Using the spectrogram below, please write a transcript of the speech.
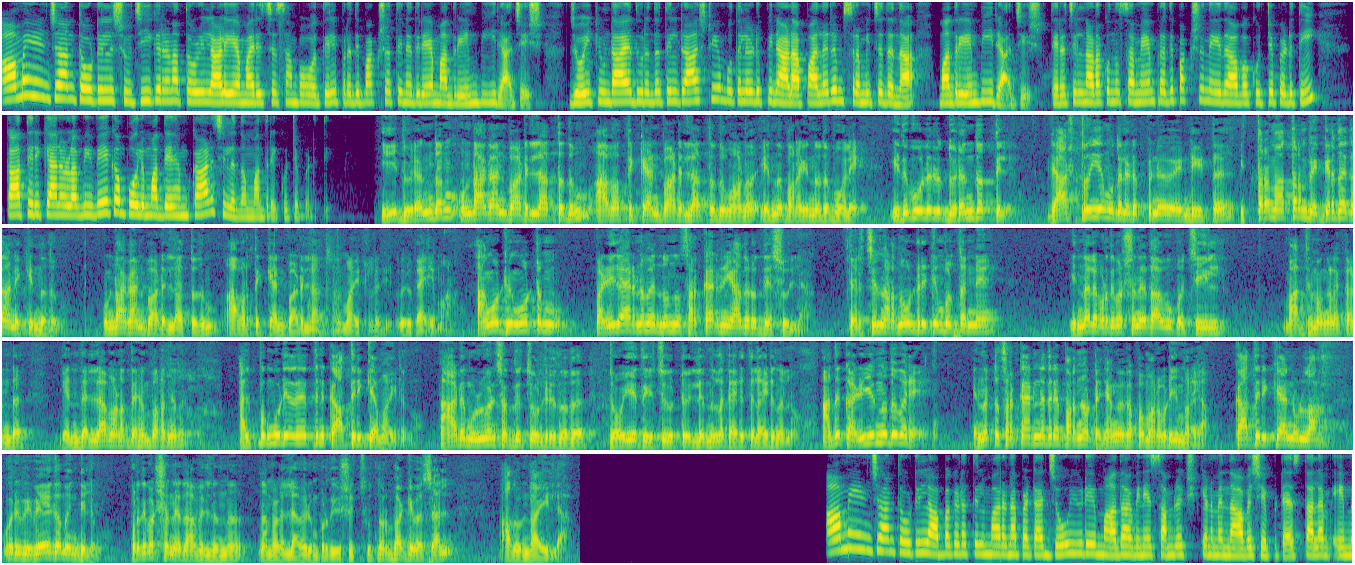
ആമയിഴഞ്ചാൻ തോട്ടിൽ ശുചീകരണ തൊഴിലാളിയെ മരിച്ച സംഭവത്തിൽ പ്രതിപക്ഷത്തിനെതിരെ മന്ത്രി എം പി രാജേഷ്. ജോയിക്കുണ്ടായ ദുരന്തത്തിൽ രാഷ്ട്രീയ മുതലെടുപ്പിനാണ് പലരും ശ്രമിച്ചതെന്ന് മന്ത്രി എം ബി രാജേഷ്. തെരച്ചിൽ നടക്കുന്ന സമയം പ്രതിപക്ഷ നേതാവ് കുറ്റപ്പെടുത്തി. കാത്തിരിക്കാനുള്ള വിവേകം പോലും അദ്ദേഹം കാണിച്ചില്ലെന്നും മന്ത്രി കുറ്റപ്പെടുത്തി. ഈ ദുരന്തം ഉണ്ടാകാൻ പാടില്ലാത്തതും ആവർത്തിക്കാൻ പാടില്ലാത്തതുമാണ് എന്ന് പറയുന്നത് പോലെ ഇതുപോലൊരു ദുരന്തത്തിൽ രാഷ്ട്രീയ മുതലെടുപ്പിന് വേണ്ടിയിട്ട് ഇത്രമാത്രം വ്യഗ്രത കാണിക്കുന്നതും ഉണ്ടാകാൻ പാടില്ലാത്തതും ആവർത്തിക്കാൻ പാടില്ലാത്തതുമായിട്ടുള്ള ഒരു- കാര്യമാണ്. അങ്ങോട്ടും ഇങ്ങോട്ടും പഴിചാരണമെന്നൊന്നും സർക്കാരിന് യാതൊരു ഉദ്ദേശവുമില്ല. തെരച്ചിൽ നടന്നുകൊണ്ടിരിക്കുമ്പോൾ തന്നെ ഇന്നലെ പ്രതിപക്ഷ നേതാവ് കൊച്ചിയിൽ മാധ്യമങ്ങളെ കണ്ട് എന്തെല്ലാമാണ് അദ്ദേഹം പറഞ്ഞത്? അല്പം കൂടി അദ്ദേഹത്തിന് കാത്തിരിക്കാമായിരുന്നു. നാട് മുഴുവൻ ശ്രദ്ധിച്ചുകൊണ്ടിരുന്നത് ജോയിയെ തിരിച്ചു കിട്ടില്ല എന്നുള്ള കാര്യത്തിലായിരുന്നല്ലോ. അത് കഴിയുന്നതുവരെ എന്നിട്ട് സർക്കാരിനെതിരെ പറഞ്ഞോട്ടെ ഞങ്ങൾക്ക് അപ്പം മറുപടിയും പറയാം. കാത്തിരിക്കാനുള്ള ഒരു വിവേകമെങ്കിലും പ്രതിപക്ഷ നേതാവിൽ നിന്ന് നമ്മളെല്ലാവരും പ്രതീക്ഷിച്ചു. നിർഭാഗ്യവശാൽ അതുണ്ടായില്ല. ആമയിഞ്ചാൻ തോട്ടിൽ അപകടത്തിൽ മരണപ്പെട്ട ജോയിയുടെ മാതാവിനെ സംരക്ഷിക്കണമെന്നാവശ്യപ്പെട്ട് സ്ഥലം എം.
